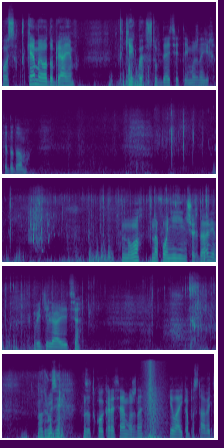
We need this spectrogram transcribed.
Ось таке ми одобряємо. Таких би штук 10 та й можна їхати додому. Ну, на фоні інших, да, він виділяється. Ну, друзі, за такого карася можна і лайка поставити.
